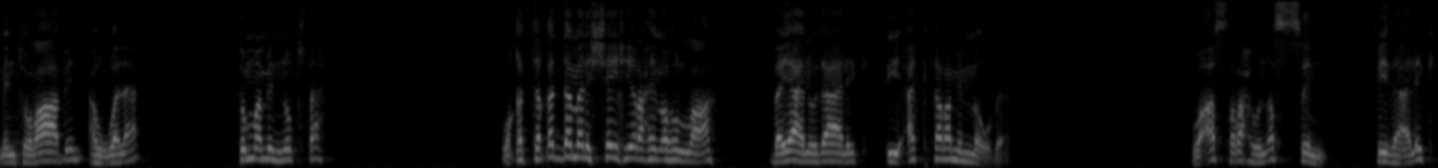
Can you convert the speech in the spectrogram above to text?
من تراب أولا ثم من نطفة. وقد تقدم للشيخ رحمه الله بيان ذلك في أكثر من موضع. وأصرح نص في ذلك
